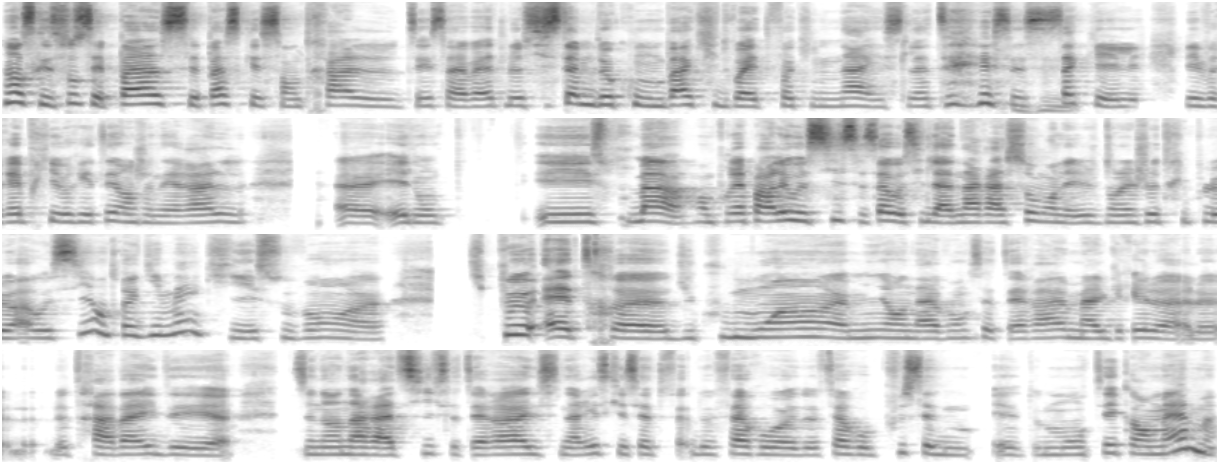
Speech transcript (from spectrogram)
Non, ce qui est sûr, c'est pas, c'est pas ce qui est central. Ça va être le système de combat qui doit être fucking nice. Là, c'est ça mmh qui est les, vraies priorités en général. Euh, et donc, et bah, on pourrait parler aussi, c'est ça aussi, de la narration dans les, dans les jeux AAA aussi, entre guillemets, qui est souvent. Euh, qui peut être euh, du coup moins mis en avant, etc., malgré le, travail des, des narratifs, etc., des scénaristes qui essaient de, faire, au plus et de, monter quand même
